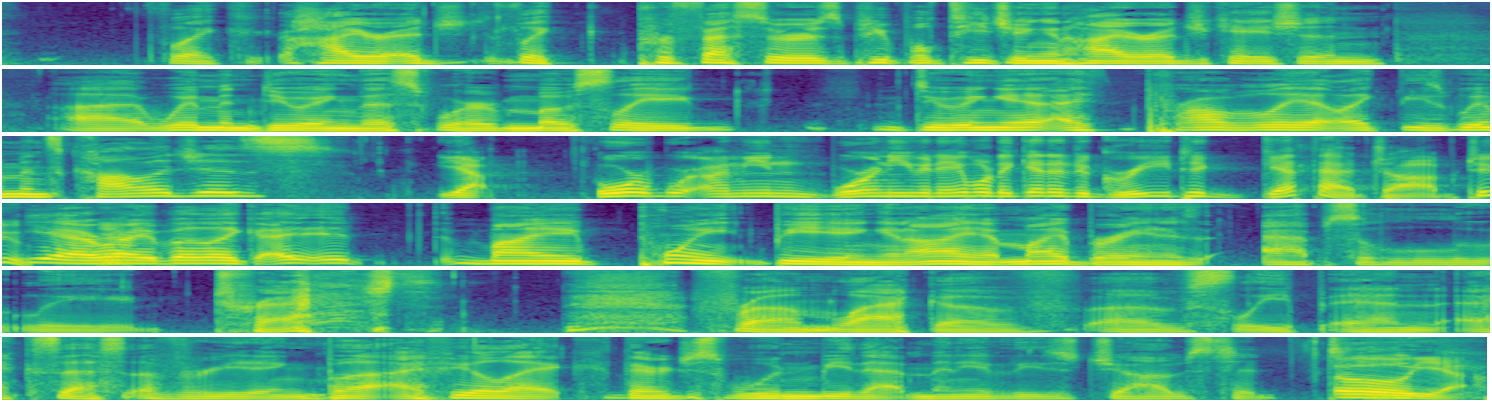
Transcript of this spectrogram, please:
like higher edu- like professors people teaching in higher education uh women doing this were mostly doing it i probably at like these women's colleges Yeah. Or were- I mean, weren't even able to get a degree to get that job too. yeah, right but like I, it my point being and i my brain is absolutely trashed from lack of of sleep and excess of reading but i feel like there just wouldn't be that many of these jobs to take, Oh yeah,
